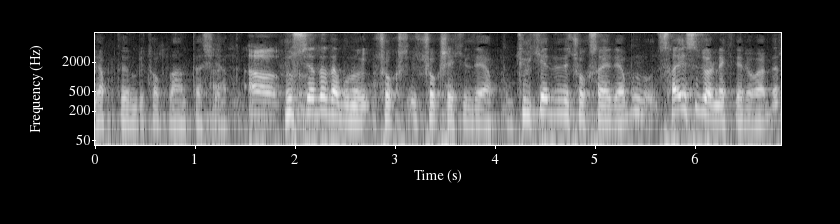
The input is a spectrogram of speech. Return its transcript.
yaptığım bir toplantıda şey yaptım. O- Rusya'da da bunu çok çok şekilde yaptım. Türkiye'de de çok sayıda yaptım. Bunun sayısız örnekleri vardır.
